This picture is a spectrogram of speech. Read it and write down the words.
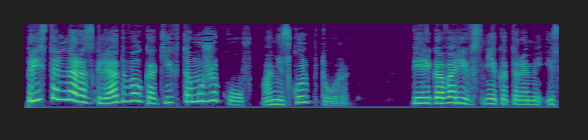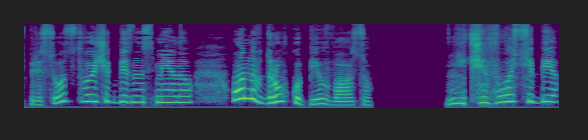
пристально разглядывал каких-то мужиков, а не скульптуры. Переговорив с некоторыми из присутствующих бизнесменов, он вдруг купил вазу. «Ничего себе!»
